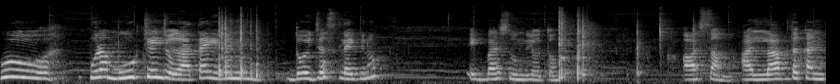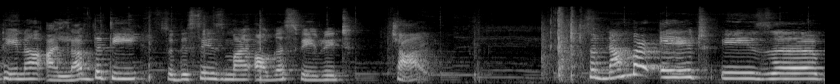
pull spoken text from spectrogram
पूरा मूड चेंज हो जाता है इवन दो जस्ट लाइक यू नो एक बार सुन लो तो। Awesome. I love the container, i love the tea. So this is my august favorite chai. so number eight is uh,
